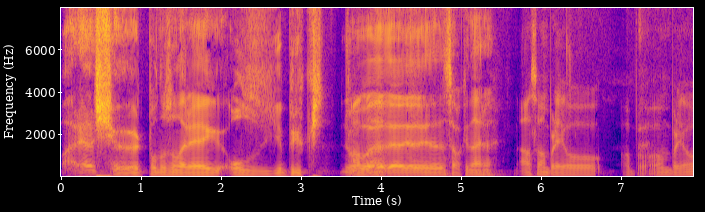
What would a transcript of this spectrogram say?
er kjørt på noe sånn derre oljebrukt noe, ja, den saken der. Altså, han ble jo Han ble jo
